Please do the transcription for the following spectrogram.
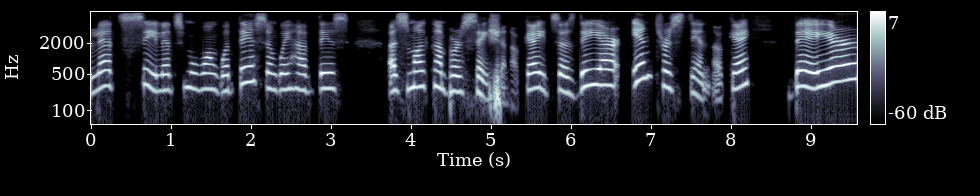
let's see, let's move on with this and we have this a small conversation, okay? It says they are interesting, okay? They are,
